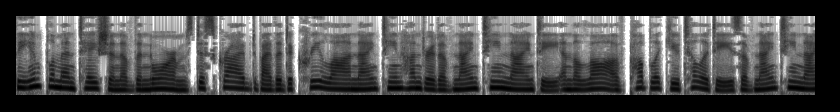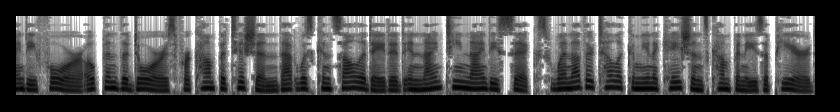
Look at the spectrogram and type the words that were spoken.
The implementation of the norms described by the Decree Law 1900 of 1990 and the Law of Public Utilities of 1994 opened the doors for competition that was consolidated in 1996 when other telecommunications companies appeared.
